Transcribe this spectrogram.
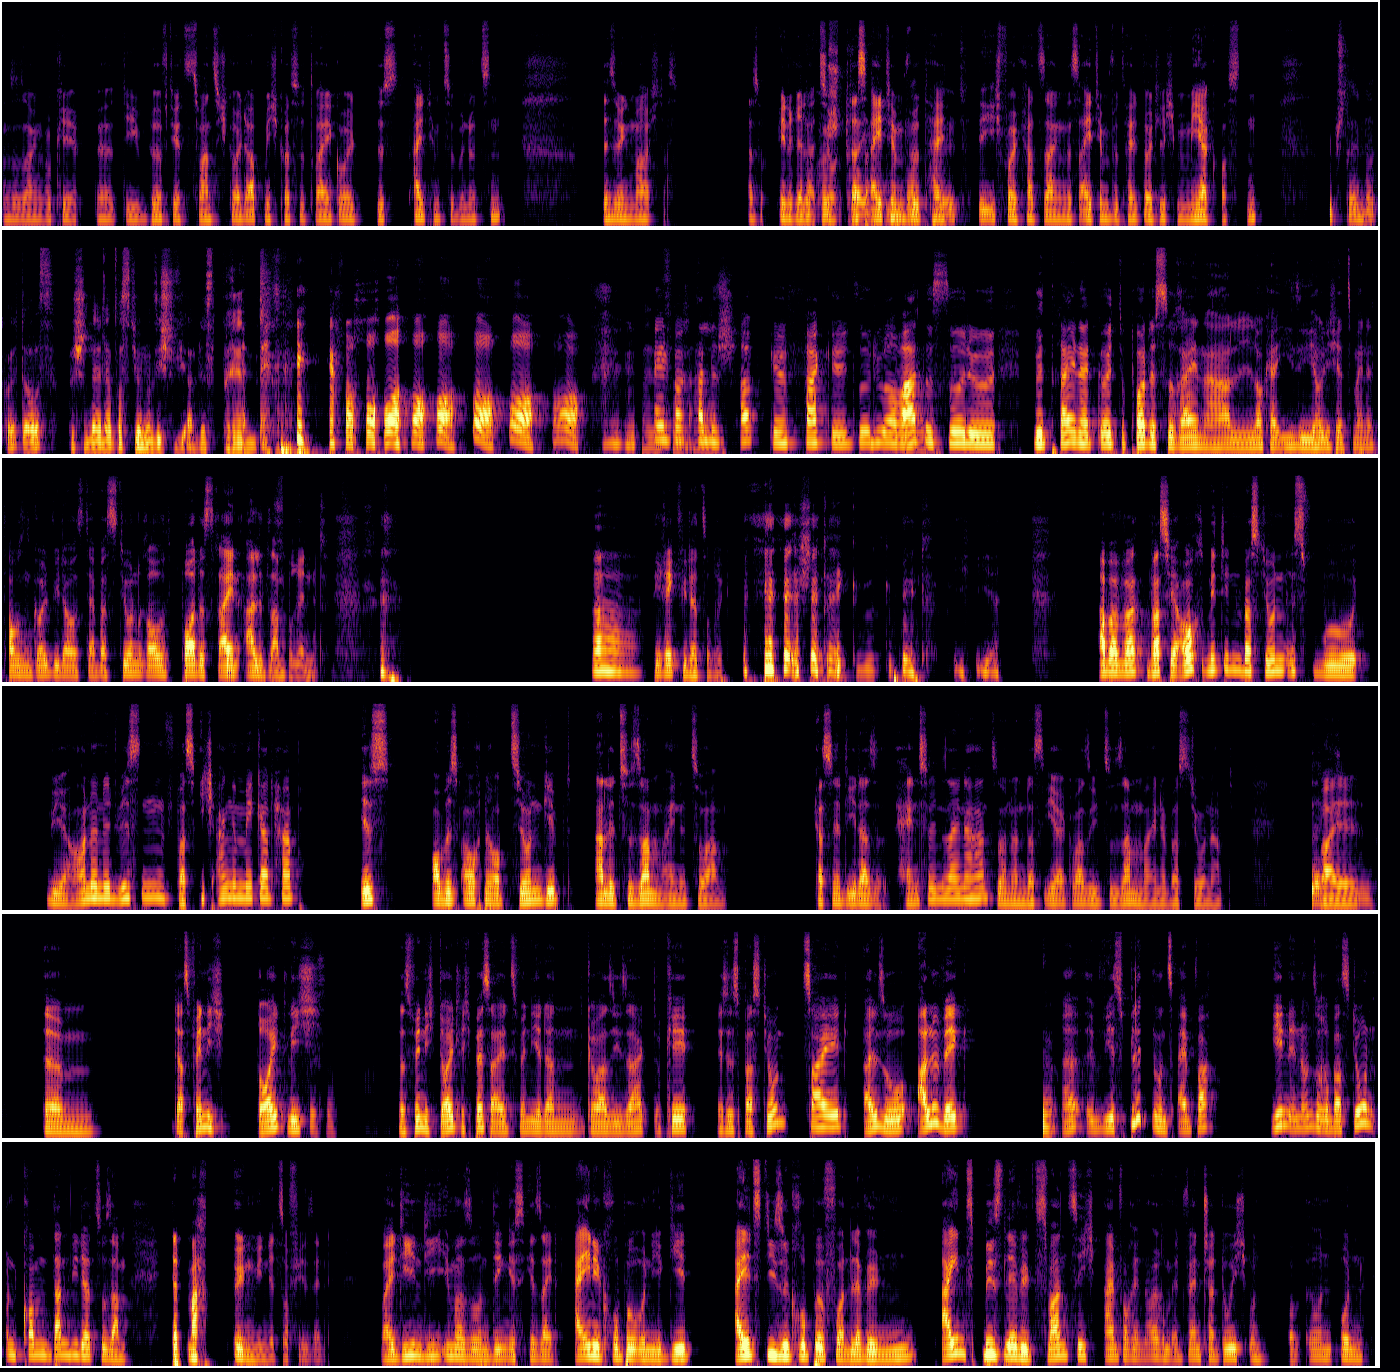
Also sagen, okay, die wirft jetzt 20 Gold ab, mich kostet 3 Gold, das Item zu benutzen. Deswegen mache ich das. Also in Relation. Das Item 300 wird halt, ich wollte gerade sagen, das Item wird halt deutlich mehr kosten. Gibst 300 Gold aus, bist in deiner Bastion und siehst, wie alles brennt. Einfach am alles Arsch. abgefackelt. So, du erwartest so, du mit 300 Gold, du portest so rein. Ah, locker easy, hol ich jetzt meine 1000 Gold wieder aus der Bastion raus, portest rein, alles am Brennen. Ah, direkt wieder zurück. Der Strick wird gebaut. ja. Aber wa was ja auch mit den Bastionen ist, wo wir auch noch nicht wissen, was ich angemeckert habe, ist, ob es auch eine Option gibt, alle zusammen eine zu haben. Dass nicht jeder einzeln seine hat, sondern dass ihr quasi zusammen eine Bastion habt. Weil- Cool. Ähm, das fände ich deutlich, Besser. das finde ich deutlich besser, als wenn ihr dann quasi sagt, okay, es ist Bastionzeit, also alle weg. Ja. Äh, wir splitten uns einfach, gehen in unsere Bastion und kommen dann wieder zusammen. Das macht irgendwie nicht so viel Sinn. Weil D&D immer so ein Ding ist, ihr seid eine Gruppe und ihr geht als diese Gruppe von Level 1 bis Level 20 einfach in eurem Adventure durch und, und, und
